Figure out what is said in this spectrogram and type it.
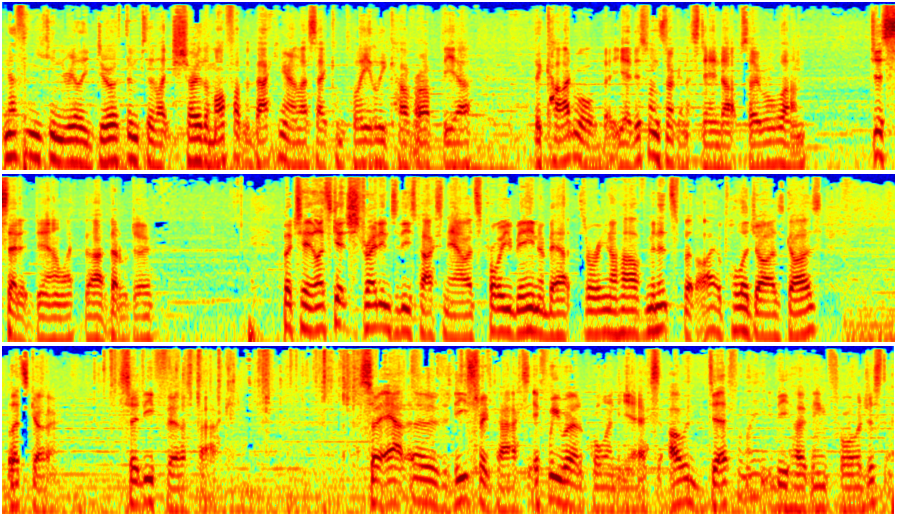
nothing you can really do with them to like show them off at the back here unless they completely cover up the uh, the card wall. But yeah, this one's not going to stand up, so we'll um, just set it down like that. That'll do. But yeah, let's get straight into these packs now. It's probably been about three and a half minutes, but I apologize, guys. Let's go. So the first pack. So out of these three packs, if we were to pull an EX, I would definitely be hoping for just... A,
